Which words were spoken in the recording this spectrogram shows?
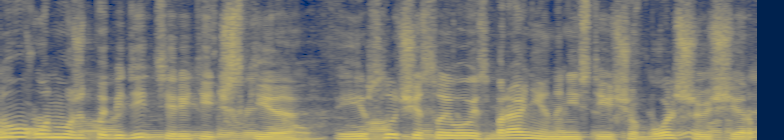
Ну, он может победить теоретически и в случае своего избрания нанести еще больший ущерб.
